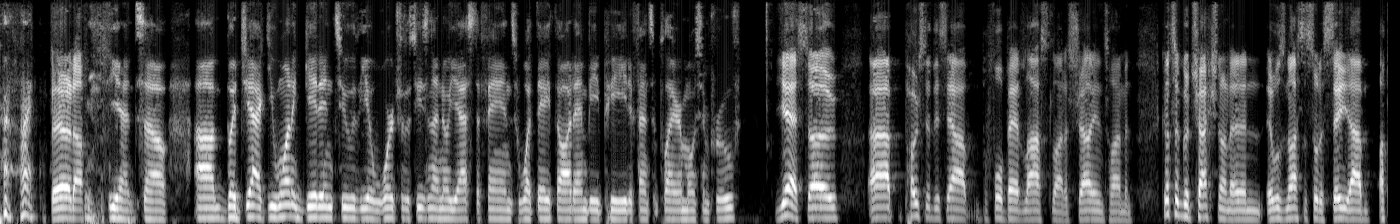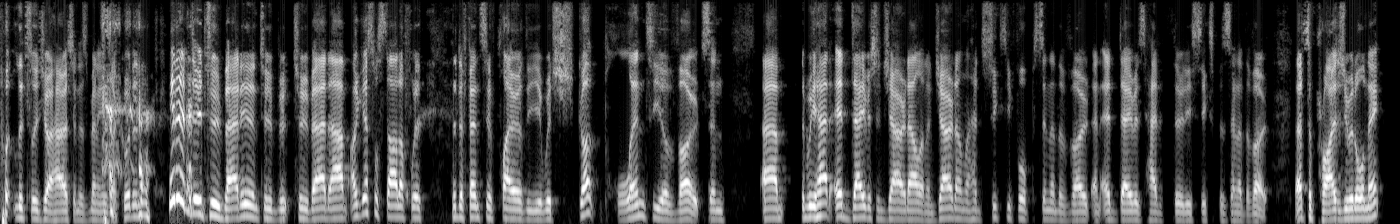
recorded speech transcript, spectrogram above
Fair enough. yeah. So, um, but Jack, you want to get into the awards for the season? I know you asked the fans what they thought MVP, defensive player, most improved. Yeah. So, uh, posted this out before bed last night, Australian time, and got some good traction on it. And it was nice to sort of see. Um, I put literally Joe Harrison as many as I could, and he didn't do too bad. He didn't do too bad. Um, I guess we'll start off with the defensive player of the year, which got plenty of votes and. Um, we had Ed Davis and Jarrett Allen, and Jarrett Allen had 64% of the vote, and Ed Davis had 36% of the vote. That surprised you at all, Nick?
